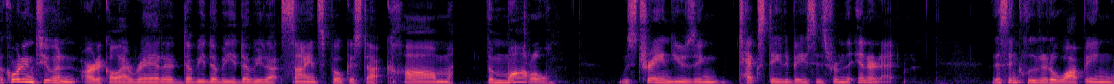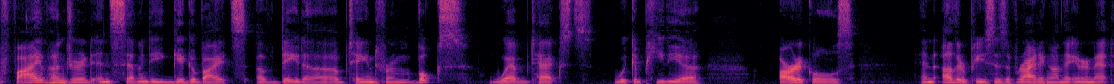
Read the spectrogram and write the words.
According to an article I read at www.sciencefocus.com, the model was trained using text databases from the internet. This included a whopping 570 gigabytes of data obtained from books, web texts, Wikipedia, articles, and other pieces of writing on the internet.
